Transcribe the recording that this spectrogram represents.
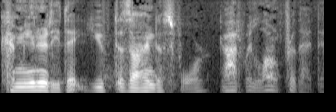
community that you've designed us for. God, we long for that day.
